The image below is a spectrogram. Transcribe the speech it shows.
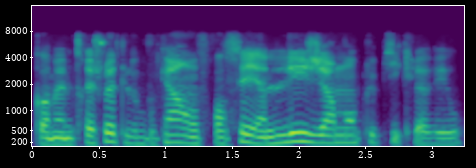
quand même très chouette. Le bouquin en français est légèrement plus petit que la VO.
